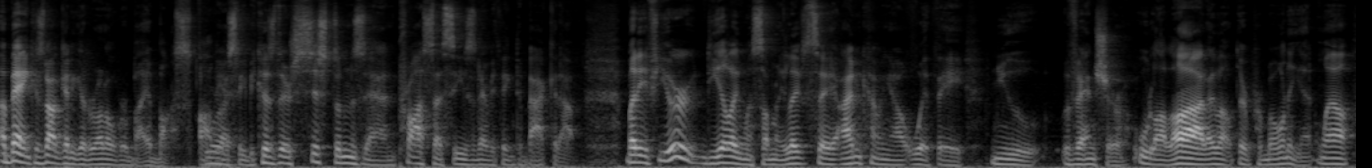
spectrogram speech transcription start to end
a bank is not going to get run over by a bus, obviously, because there's systems and processes and everything to back it up. But if you're dealing with somebody, let's say I'm coming out with a new venture, ooh la la, and I'm out there promoting it. Well,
